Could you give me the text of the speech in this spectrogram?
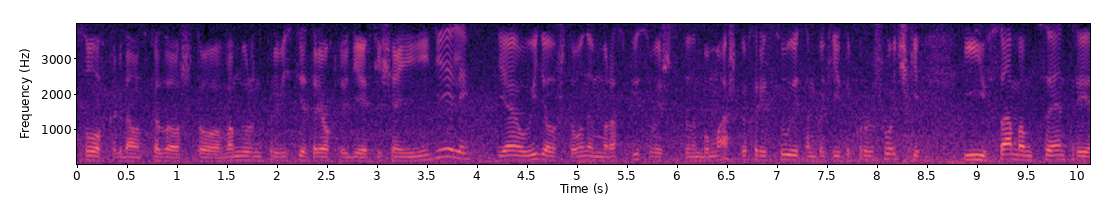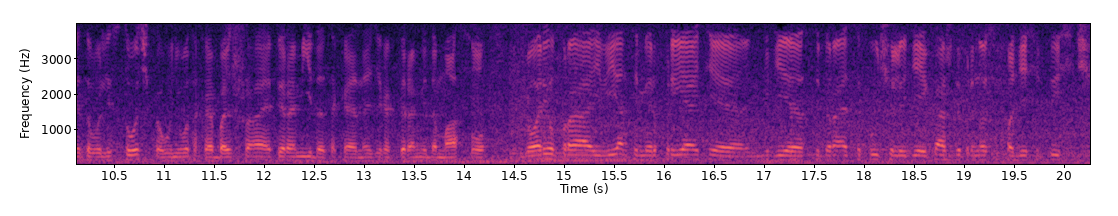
слов, когда он сказал, что вам нужно привести трех людей в течение недели. Я увидел, что он им расписывает что-то на бумажках, рисует там какие-то кружочки. И в самом центре этого листочка у него такая большая пирамида, такая, знаете, как пирамида масла. Говорил про ивенты, мероприятия, где собирается куча людей, каждый приносит по 10 тысяч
